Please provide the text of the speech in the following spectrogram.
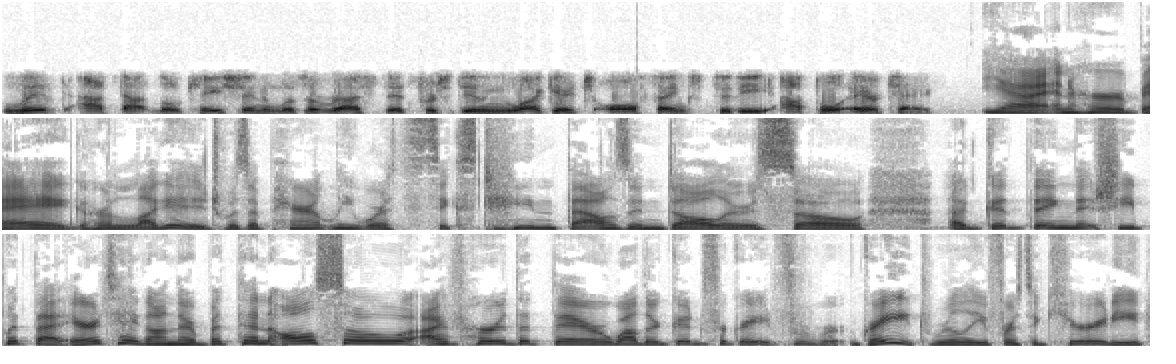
lived at that location and was arrested for stealing luggage, all thanks to the Apple AirTag. Yeah, and her bag, her luggage was apparently worth $16,000. So, a good thing that she put that AirTag on there, but then also I've heard that they're while they're good for great for great really for security,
